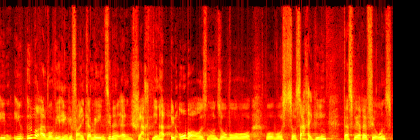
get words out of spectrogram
in überall, wo wir hingefahren. Ich kann mich entsinnen an Schlachten in, in Oberhausen und so, wo, wo, wo es zur Sache ging. Das wäre für uns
